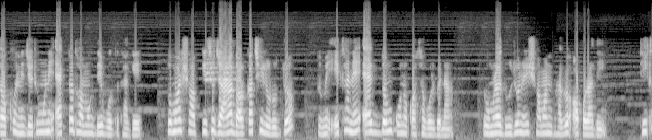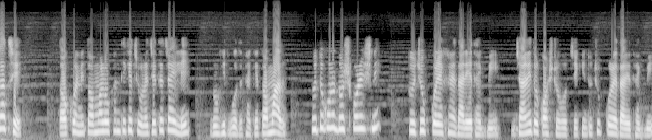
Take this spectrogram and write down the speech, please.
তখনই জেঠুমণি একটা ধমক দিয়ে বলতে থাকে, তোমার সবকিছু জানা দরকার ছিল রুদ্র। তুমি এখানে একদম কোনো কথা বলবে না। তোমরা দুজনেই সমানভাবে অপরাধী। ঠিক আছে? তখনই তমাল ওখান থেকে চলে যেতে চাইলে রোহিত বলতে থাকে, তমাল, তুই তো কোনো দোষ করিসনি? তুই চুপ করে এখানে দাঁড়িয়ে থাকবি। জানি তোর কষ্ট হচ্ছে, কিন্তু চুপ করে দাঁড়িয়ে থাকবি।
